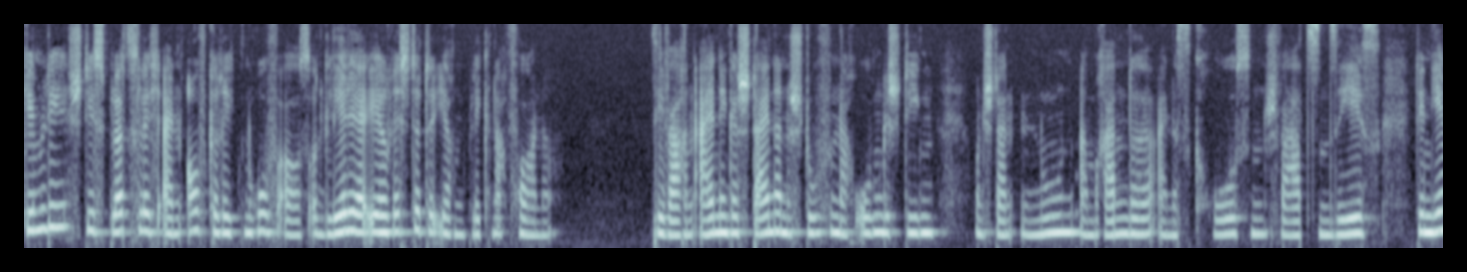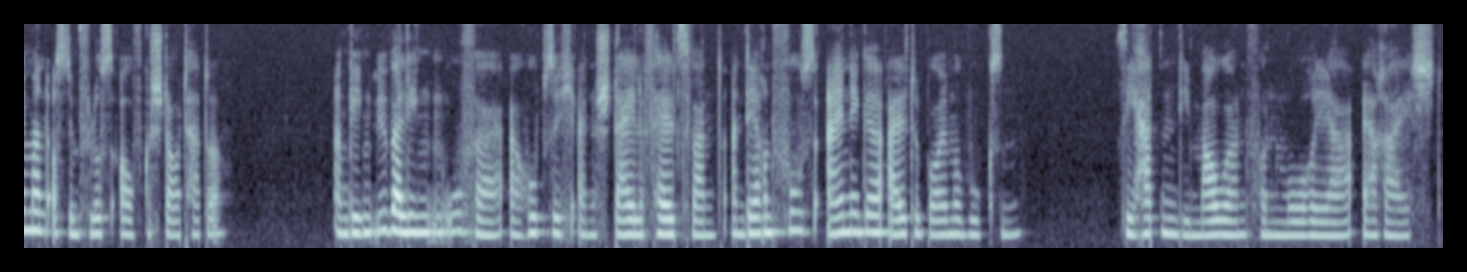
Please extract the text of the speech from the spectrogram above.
Gimli stieß plötzlich einen aufgeregten Ruf aus und Leliael richtete ihren Blick nach vorne. Sie waren einige steinerne Stufen nach oben gestiegen und standen nun am Rande eines großen schwarzen Sees, den jemand aus dem Fluss aufgestaut hatte. Am gegenüberliegenden Ufer erhob sich eine steile Felswand, an deren Fuß einige alte Bäume wuchsen. Sie hatten die Mauern von Moria erreicht.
